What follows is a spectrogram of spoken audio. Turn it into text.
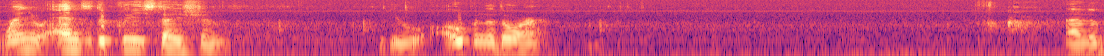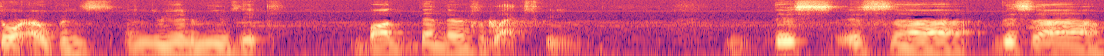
when you enter the police station, you open the door and the door opens and you hear the music but then there's a black screen. This is uh, this uh,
